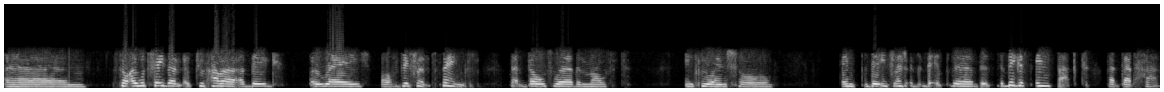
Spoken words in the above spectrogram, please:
Um, so I would say that to have a, a big array of different things, that those were the most influential the, the, the, the biggest impact that that had.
